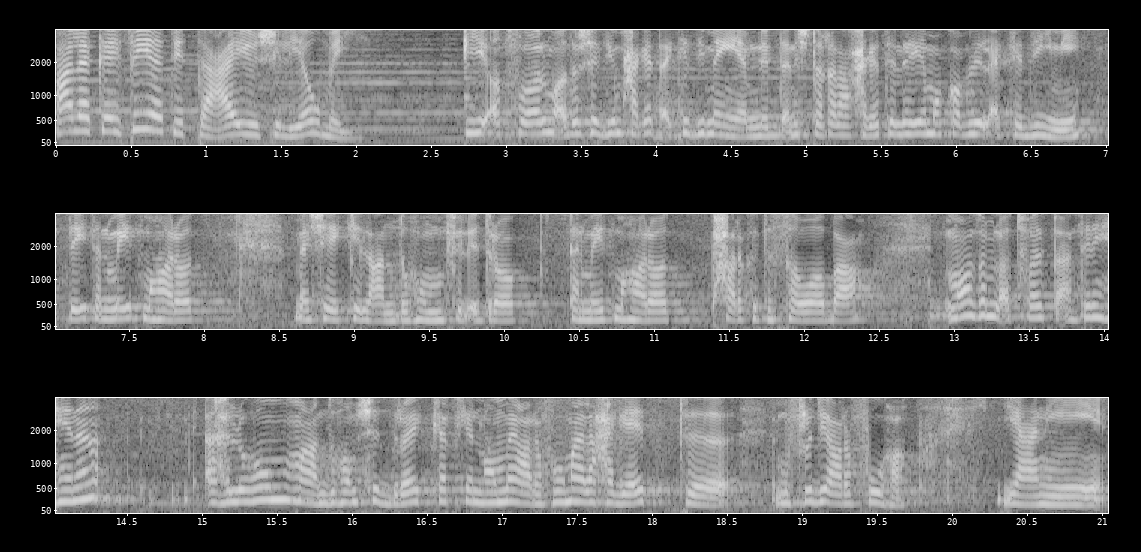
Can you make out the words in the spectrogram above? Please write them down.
على كيفية التعايش اليومي. في أطفال ما أقدرش أديهم حاجات أكاديمية. بنبدأ نشتغل على الحاجات اللي هي ما قبل الأكاديمي زي تنمية مهارات مشاكل عندهم في الإدراك تنمية مهارات حركه الصوابع. معظم الأطفال اللي عندنا هنا أهلهم ما عندهمش إدراك كافيه إن هم يعرفوهم على حاجات المفروض يعرفوها. يعني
